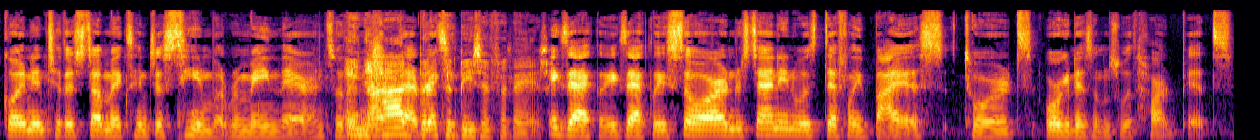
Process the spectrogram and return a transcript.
going into their stomachs and just seeing what remained there, and so they're And not hard that bits recog- better for that. Exactly, exactly. So our understanding was definitely biased towards organisms with hard bits.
